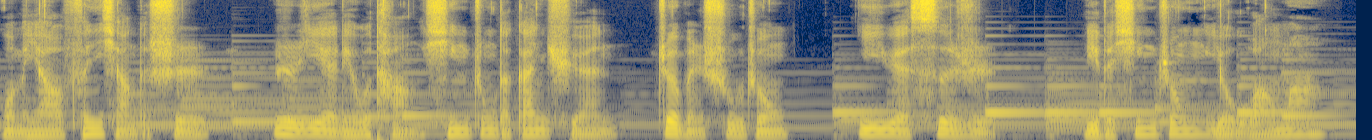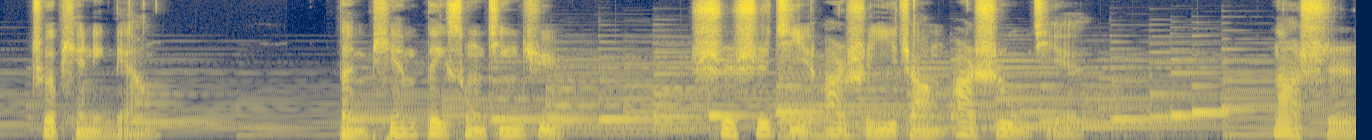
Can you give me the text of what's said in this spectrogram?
我们要分享的是《日夜流淌心中的甘泉》这本书中一月四日“你的心中有王吗？”这篇灵粮。本篇背诵京剧《士师记》二十一章二十五节。那时，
